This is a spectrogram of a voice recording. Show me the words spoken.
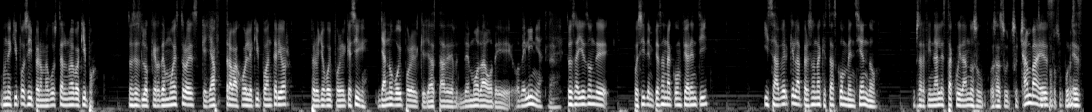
un equipo sí, pero me gusta el nuevo equipo. Entonces lo que demuestro es que ya trabajó el equipo anterior, pero yo voy por el que sigue. Ya no voy por el que ya está de, de moda o de, o de línea. Entonces ahí es donde, pues sí, te empiezan a confiar en ti y saber que la persona que estás convenciendo, pues al final está cuidando su, o sea, su, su chamba Sí, es, por supuesto. es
